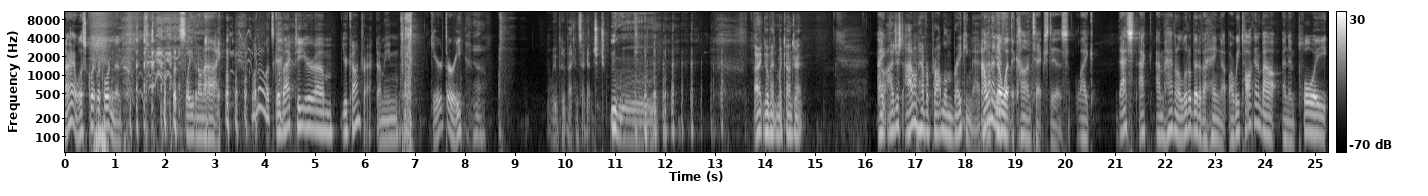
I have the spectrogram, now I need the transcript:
Yeah all right well let's quit recording then let's leave it on a high Well, no, let's go back to your um your contract. I mean, gear three Yeah. We can put it back in a second. All right, go back to my contract. I, I just I don't have a problem breaking that. i want to know If- what the context is like that's I, i'm having a little bit of a hang up are we talking about an employee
